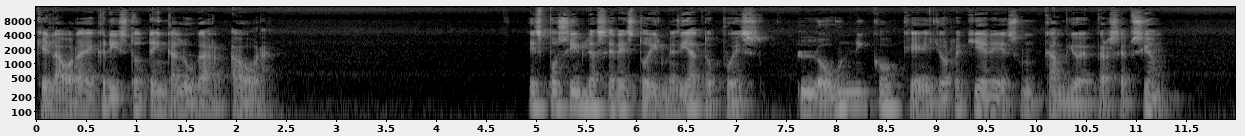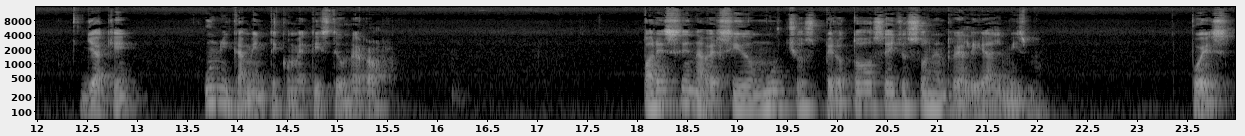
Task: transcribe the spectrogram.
que la hora de Cristo tenga lugar ahora. Es posible hacer esto de inmediato, pues lo único que ello requiere es un cambio de percepción, ya que únicamente cometiste un error. Parecen haber sido muchos, pero todos ellos son en realidad el mismo. Pues,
